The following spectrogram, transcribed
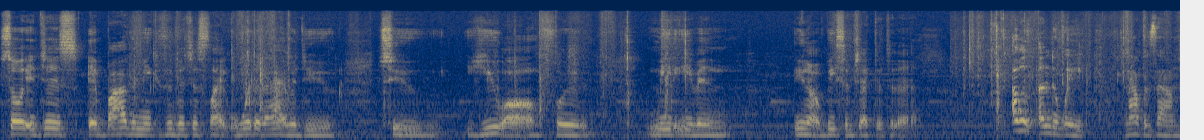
So it just, it bothered me because it was just like, what did I ever do to you all for me to even, you know, be subjected to that? I was underweight, and I was um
